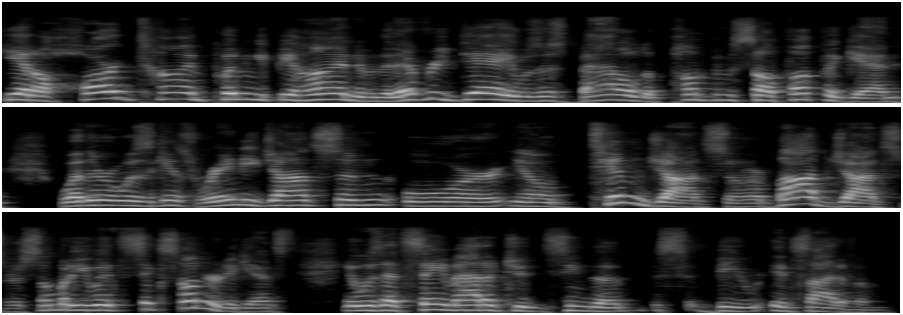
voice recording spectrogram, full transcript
he had a hard time putting it behind him. That every day was this battle to pump himself up again, whether it was against Randy Johnson or you know Tim Johnson or Bob Johnson or somebody with 600 against. It was that same attitude that seemed to be inside of him.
